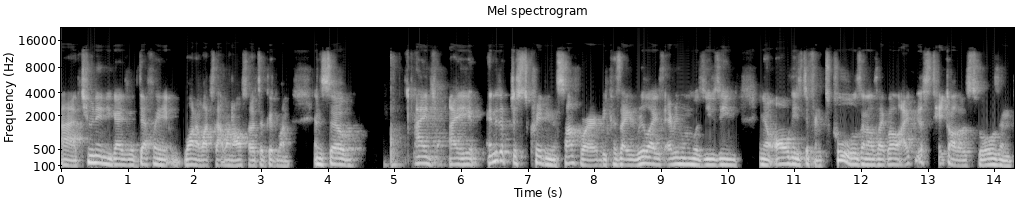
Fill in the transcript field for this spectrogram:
uh, tune in, you guys will definitely want to watch that one also. It's a good one. And so I I ended up just creating the software because I realized everyone was using you know all these different tools, and I was like, well, I can just take all those tools and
